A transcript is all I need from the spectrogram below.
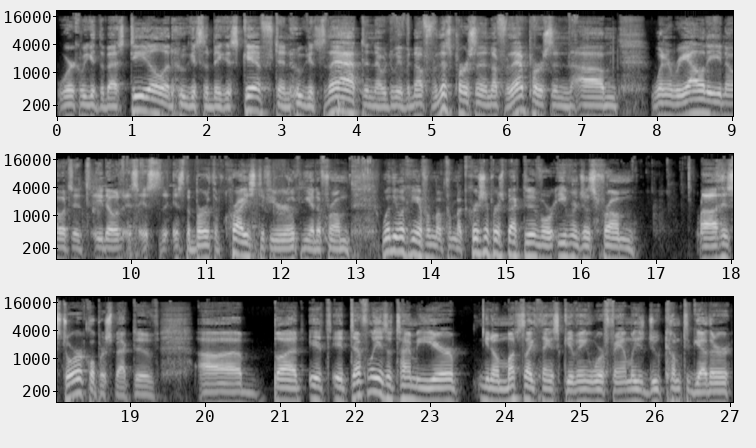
where can we get the best deal and who gets the biggest gift and who gets that and do we have enough for this person enough for that person um, when in reality you know it's it's you know it's it's it's the birth of Christ if you're looking at it from whether you're looking at it from a, from a Christian perspective or even just from a historical perspective uh, but it it definitely is a time of year you know, much like Thanksgiving, where families do come together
